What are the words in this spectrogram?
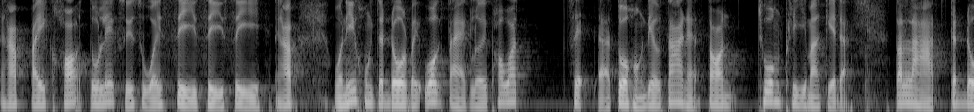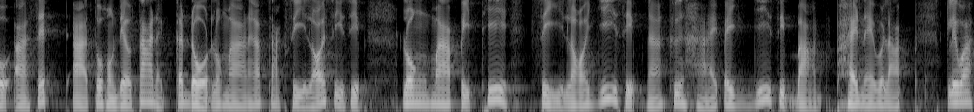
นะครับ ไปเคาะตัวเลขสวยๆ 444 นะครับ วันนี้คงจะโดนไปอ้วกแตกเลย เพราะว่าตัวของเดลต้าเนี่ยตอน ช่วง pre-market อะตลาดกระโดดอ่าเซตอ่าตัวของเดลต้าเนี่ยกระโดดลงมานะครับจาก 440 ลงมาปิดที่ 420 นะ คือหายไป 20 บาทภายในเวลา เรียกว่า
